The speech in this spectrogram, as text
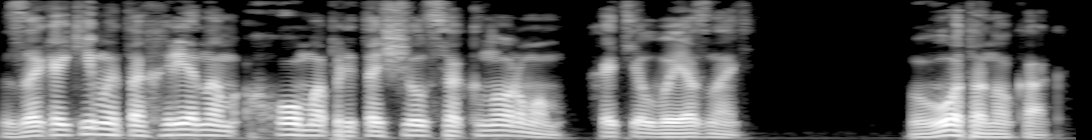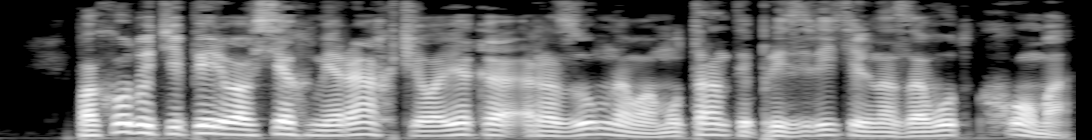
«За каким это хреном Хома притащился к нормам, хотел бы я знать». Вот оно как. Походу, теперь во всех мирах человека разумного мутанты презрительно зовут Хома,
